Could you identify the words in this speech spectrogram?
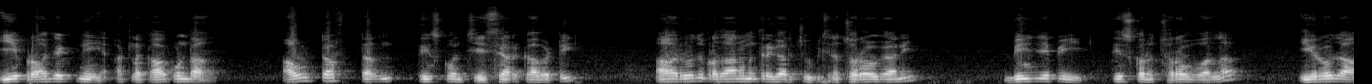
ఈ ప్రాజెక్ట్ని అట్లా కాకుండా అవుట్ ఆఫ్ టర్న్ తీసుకొని చేశారు కాబట్టి ఆ రోజు ప్రధానమంత్రి గారు చూపించిన చొరవ కానీ బీజేపీ తీసుకున్న చొరవ వల్ల ఈరోజు ఆ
